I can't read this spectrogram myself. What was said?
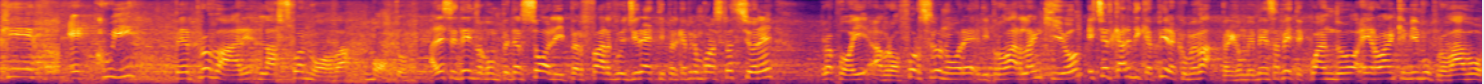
che è qui per provare la sua nuova moto. Adesso è dentro con Pedersoli per fare due giretti per capire un po' la situazione, però poi avrò forse l'onore di provarla anch'io e cercare di capire come va, perché come ben sapete quando ero anche in BMW provavo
